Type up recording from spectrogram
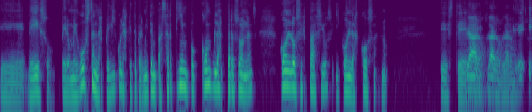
eh, de eso, pero me gustan las películas que te permiten pasar tiempo con las personas, con los espacios y con las cosas, ¿no? Este, Claro, claro, claro. eh, eh,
